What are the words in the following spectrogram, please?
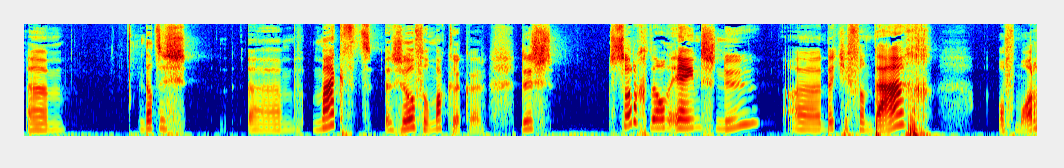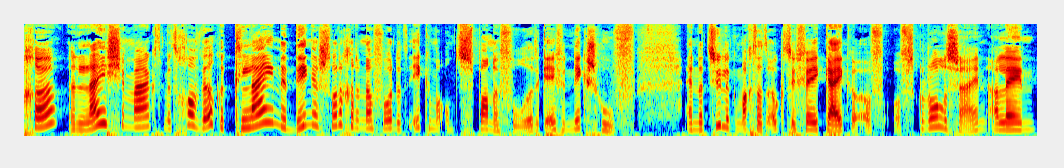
um, dat is, um, maakt het zoveel makkelijker. Dus zorg dan eens nu uh, dat je vandaag of morgen een lijstje maakt met gewoon welke kleine dingen zorgen er nou voor dat ik me ontspannen voel. Dat ik even niks hoef. En natuurlijk mag dat ook tv kijken of, of scrollen zijn. Alleen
